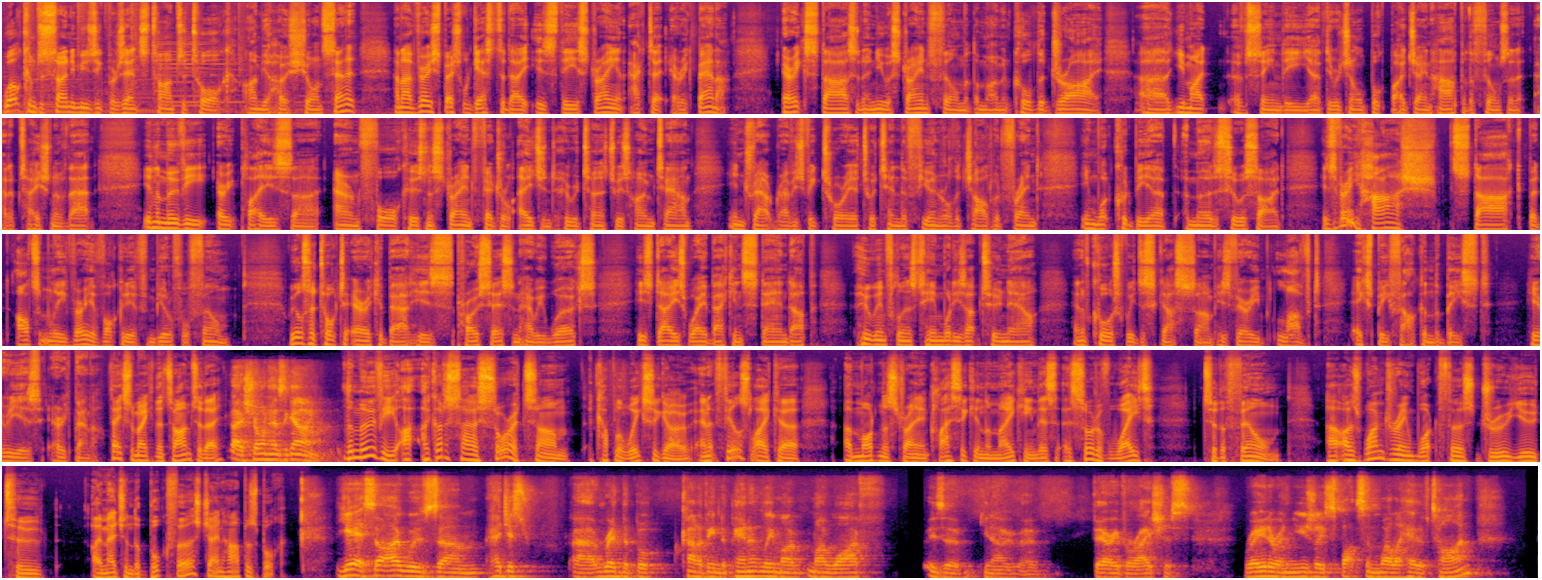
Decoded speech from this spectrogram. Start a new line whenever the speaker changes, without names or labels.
Welcome to Sony Music Presents Time to Talk. I'm your host, Sean Sennett, and our very special guest today is the Australian actor Eric Bana. Eric stars in a new Australian film at the moment called The Dry. Uh, you might have seen the uh, the original book by Jane Harper. The film's an adaptation of that. In the movie, Eric plays uh, Aaron Falk, who's an Australian federal agent who returns to his hometown in drought-ravaged Victoria to attend the funeral of a childhood friend in what could be a, a murder-suicide. It's a very harsh, stark, but ultimately very evocative and beautiful film. We also talked to Eric about his process and how he works, his days way back in stand up, who influenced him, what he's up to now, and of course, we discuss um, his very loved XB Falcon the Beast. Here he is, Eric Bana. Thanks for making the time today.
Hey, Sean. How's it going?
The movie, I, I got to say, I saw it um, a couple of weeks ago, and it feels like a, a modern Australian classic in the making. There's a sort of weight to the film. Uh, I was wondering what first drew you to I imagine the book first, Jane Harper's book.
Yes, I was um, had just uh, read the book kind of independently. My my wife is a you know a very voracious reader and usually spots them well ahead of time,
